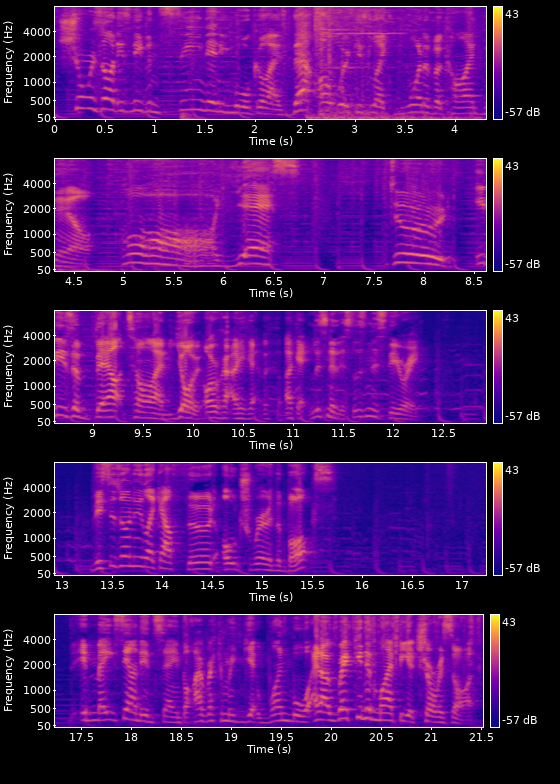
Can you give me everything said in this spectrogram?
Charizard isn't even seen anymore, guys. That artwork is like one of a kind now. Oh, yes. Dude, it is about time. Yo, oh, okay, okay, okay, listen to this. Listen to this theory. This is only like our third ultra rare of the box. It may sound insane, but I reckon we can get one more, and I reckon it might be a Charizard.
